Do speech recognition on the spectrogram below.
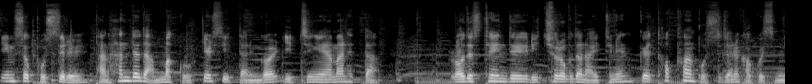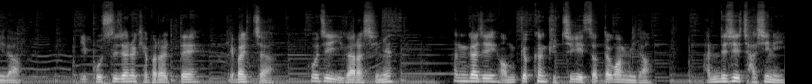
게임 속 보스를 단 한 대도 안 맞고 깰 수 있다는 걸 입증해야만 했다. 블러드스테인드 리추얼 오브 더 나이트는 꽤 터프한 보스전을 갖고 있습니다. 이 보스전을 개발할 때 개발자 코지 이가라시는 한 가지 엄격한 규칙이 있었다고 합니다. 반드시 자신이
